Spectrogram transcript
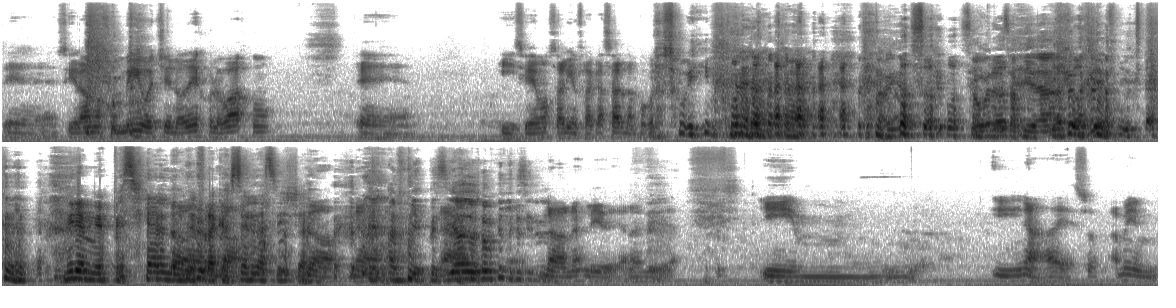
Eh, si grabamos un vivo, che, lo dejo, lo bajo. Eh, y si vemos a alguien fracasar, tampoco lo subimos. no somos hijos- esa piedad. Miren mi especial No, donde fracasé no, en la silla. No, no. Antiespecial No. 2019. No, no es la idea, no es la idea. Y, mm, y nada, eso. A mí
